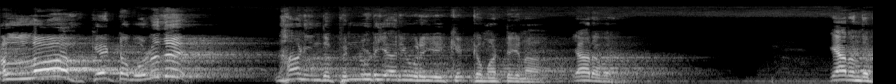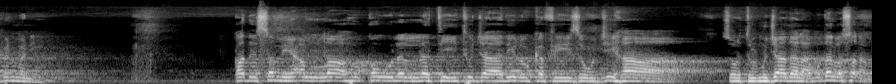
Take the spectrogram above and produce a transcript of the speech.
அல்லாஹ் கேட்ட பொழுது நான் இந்த பெண்ணுடைய அறிவுரையை கேட்க மாட்டேனா? யார் அவர்? யார் அந்த பெண்மணி? قد سمع الله قول التي تجادلك في زوجها سورة المجادلة முதல் வசனம்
